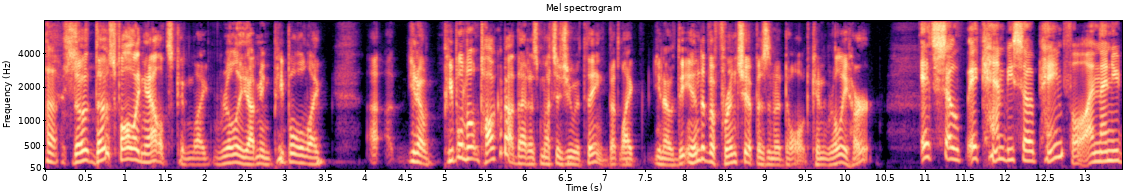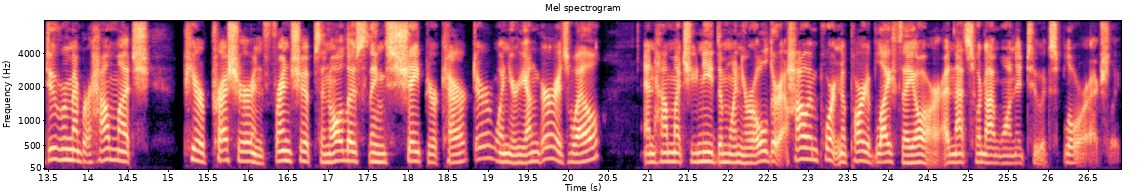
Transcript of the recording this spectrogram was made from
those, those falling outs can like really. I mean, people like. Uh, you know, people don't talk about that as much as you would think, but like, you know, the end of a friendship as an adult can really hurt. It's so, it can be so painful. And then you do remember how much peer pressure and friendships and all those things shape your character when you're younger as well and how much you need them when you're older, how important a part of life they are. And that's what I wanted to explore actually.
